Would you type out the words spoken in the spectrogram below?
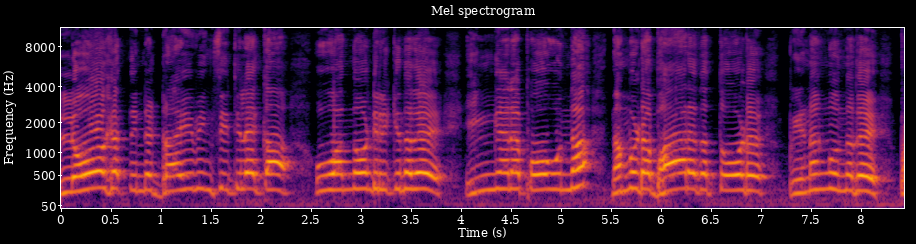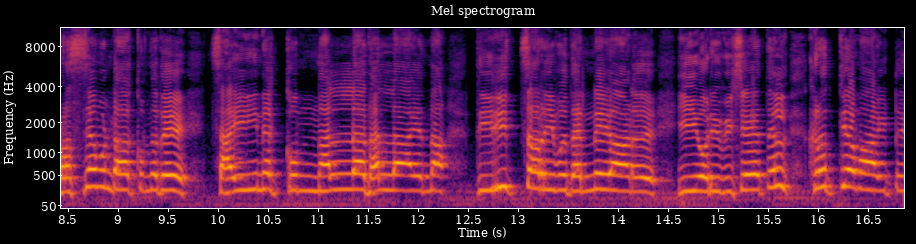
ലോകത്തിന്റെ ഡ്രൈവിംഗ് സീറ്റിലേക്കാ വന്നുകൊണ്ടിരിക്കുന്നത് ഇങ്ങനെ പോകുന്ന നമ്മുടെ ഭാരതത്തോട് പിണങ്ങുന്നത് പ്രശ്നമുണ്ടാക്കുന്നത് ചൈനക്കും നല്ലതല്ല എന്ന തിരിച്ചറിവ് തന്നെയാണ് ഈ ഒരു വിഷയത്തിൽ കൃത്യമായിട്ട്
